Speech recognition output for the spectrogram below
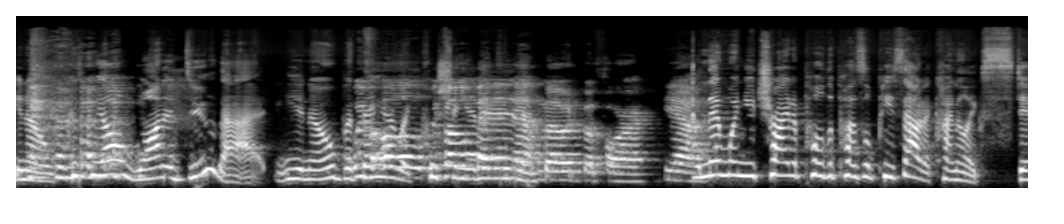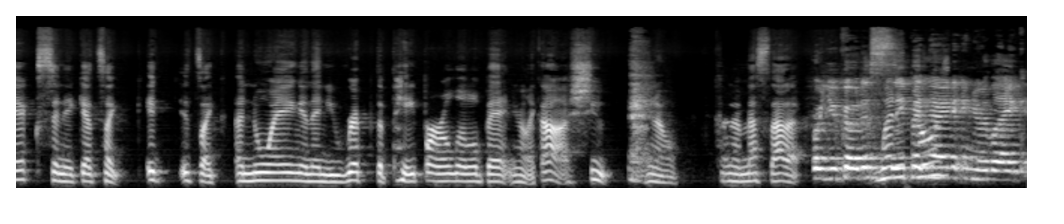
you know, because we all want to do that, you know, but we've then you're all, like pushing it in, in that and, mode before. Yeah. And then when you try to pull the puzzle piece out, it kind of like sticks and it gets like, it, it's like annoying. And then you rip the paper a little bit and you're like, ah, oh, shoot, you know, kind of mess that up. Or you go to sleep goes, at night and you're like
